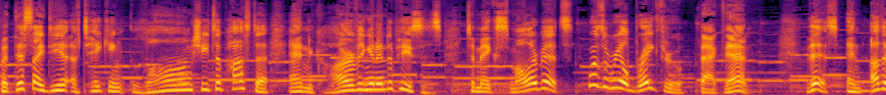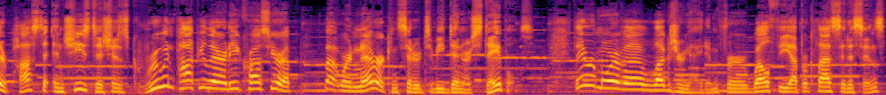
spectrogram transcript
But this idea of taking long sheets of pasta and carving it into pieces to make smaller bits was a real breakthrough back then. This and other pasta and cheese dishes grew in popularity across Europe, but were never considered to be dinner staples. They were more of a luxury item for wealthy upper class citizens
